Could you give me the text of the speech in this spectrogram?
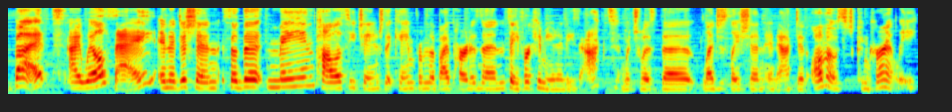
But I will say, in addition, so the main policy change that came from the bipartisan Safer Communities Act, which was the legislation enacted almost concurrently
